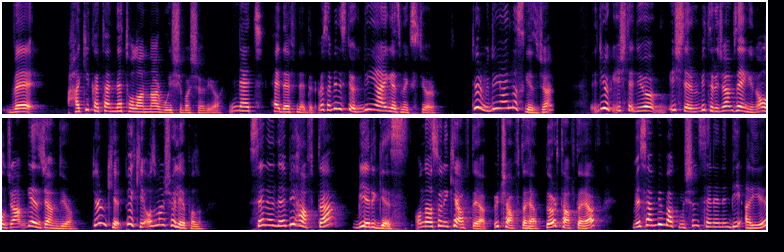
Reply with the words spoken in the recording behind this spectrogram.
Ve hakikaten net olanlar bu işi başarıyor. Net hedef nedir? Mesela birisi diyor ki dünyayı gezmek istiyorum. Diyorum ki dünyayı nasıl gezeceksin? E diyor ki işte diyor işlerimi bitireceğim, zengin olacağım, gezeceğim diyor. Diyorum ki peki o zaman şöyle yapalım. Senede bir hafta bir yeri gez. Ondan sonra iki hafta yap, üç hafta yap, dört hafta yap. Ve sen bir bakmışsın senenin bir ayı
